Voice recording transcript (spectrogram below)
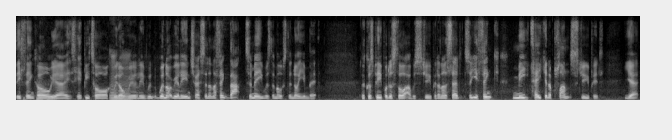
they think, "Oh, yeah, it's hippie talk. We don't really we- we're not really interested." And I think that to me was the most annoying bit because people just thought I was stupid. And I said, "So you think me taking a plant stupid?" yet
